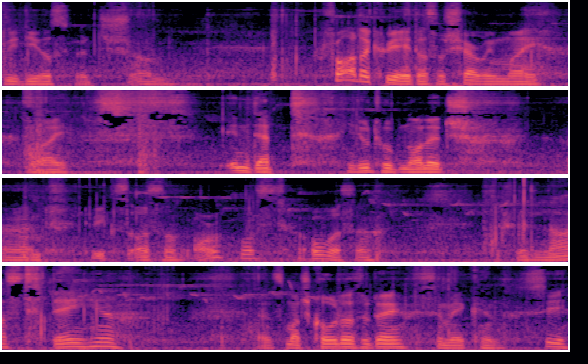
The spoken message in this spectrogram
videos which um, for other creators are sharing my my in-depth YouTube knowledge. And the week's also almost over so the last day here it's much colder today so you can see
